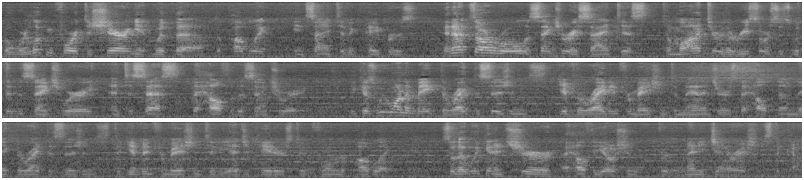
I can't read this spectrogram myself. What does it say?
but we're looking forward to sharing it with the public in scientific papers. And that's our role as sanctuary scientists, to monitor the resources within the sanctuary and to assess the health of the sanctuary because we want to make the right decisions, give the right information to managers to help them make the right decisions, to give information to the educators to inform the public so that we can ensure a healthy ocean for the many generations to come.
